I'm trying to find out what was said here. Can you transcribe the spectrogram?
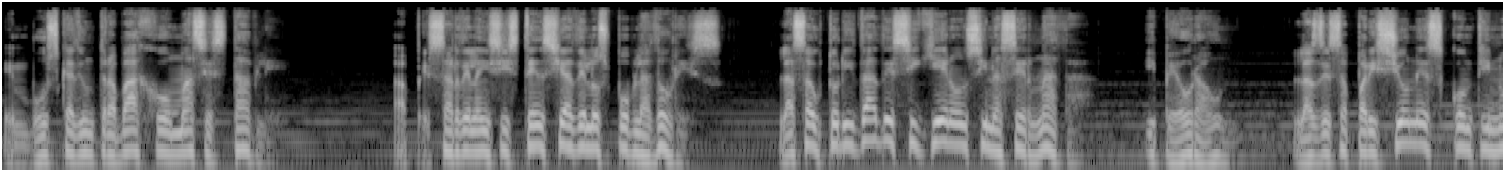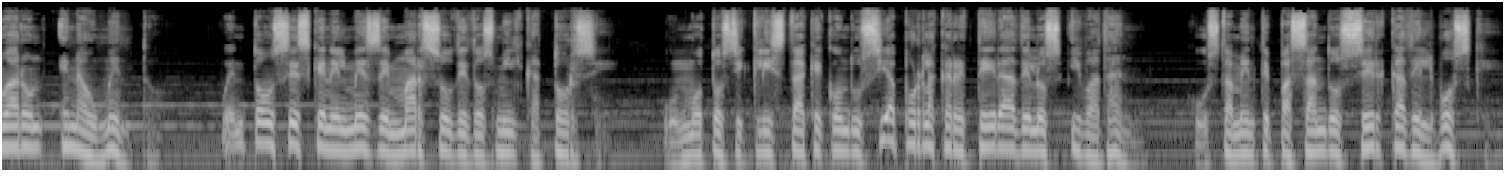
en busca de un trabajo más estable. A pesar de la insistencia de los pobladores, las autoridades siguieron sin hacer nada, y peor aún, las desapariciones continuaron en aumento. Fue entonces que en el mes de marzo de 2014, un motociclista que conducía por la carretera de los Ibadán justamente pasando cerca del bosque,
